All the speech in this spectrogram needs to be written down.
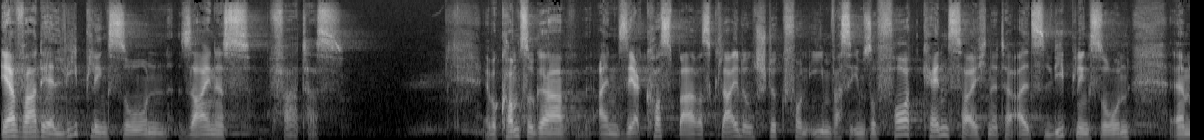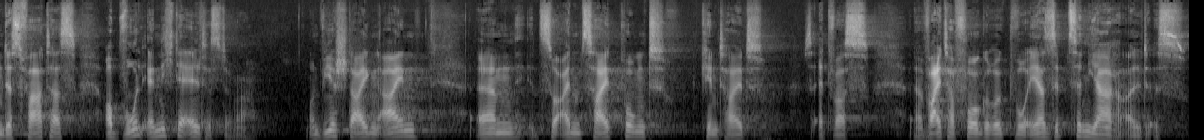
Er war der Lieblingssohn seines Vaters. Er bekommt sogar ein sehr kostbares Kleidungsstück von ihm, was ihm sofort kennzeichnete als Lieblingssohn ähm, des Vaters, obwohl er nicht der Älteste war. Und wir steigen ein ähm, zu einem Zeitpunkt, Kindheit ist etwas äh, weiter vorgerückt, wo er 17 Jahre alt ist.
